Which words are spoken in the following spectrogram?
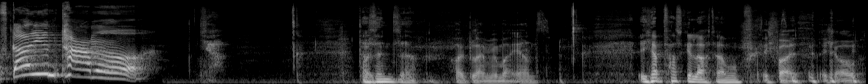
Von Scully und Tamo. Ja. Da sind sie. Heute bleiben wir mal ernst. Ich habe fast gelacht, Hamo. Ich weiß, ich auch.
